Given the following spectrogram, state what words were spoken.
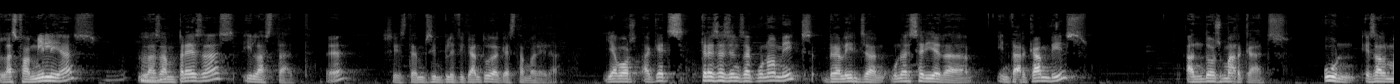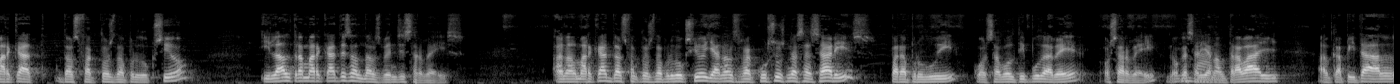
les famílies, les empreses i l'Estat. Eh? Si estem simplificant-ho d'aquesta manera. Llavors, aquests tres agents econòmics realitzen una sèrie d'intercanvis en dos mercats. Un és el mercat dels factors de producció i l'altre mercat és el dels béns i serveis. En el mercat dels factors de producció hi ha els recursos necessaris per a produir qualsevol tipus de bé o servei, no? que serien el treball, el capital,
